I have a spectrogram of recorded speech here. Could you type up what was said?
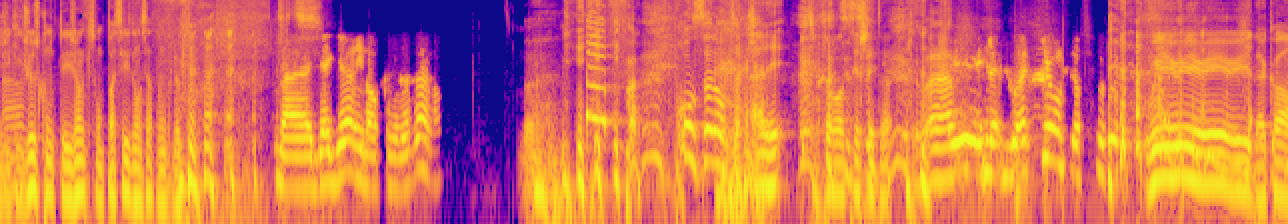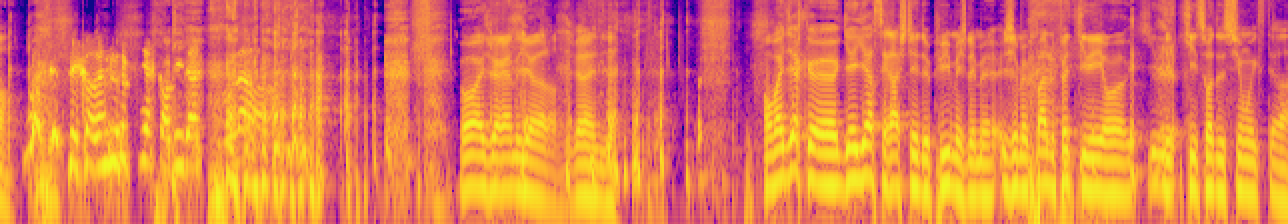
Ah. quelque chose contre les gens qui sont passés dans certains clubs. Bah, Gagger, il a entraîné Lausanne. Hein. Prends ça dans ta Allez, tu peux rentrer chez toi. Voilà. Et il a joué à Sion, surtout. oui, oui, oui, oui, d'accord. c'est quand même le pire candidat à ce niveau-là. hein. Ouais, je vais rien dire alors. Je vais rien dire. On va dire que Geiger s'est racheté depuis, mais je j'aimais pas le fait qu'il euh, soit de Sion, etc.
